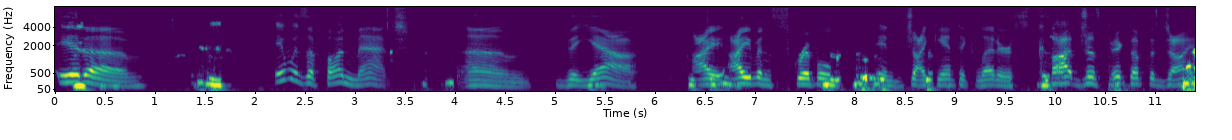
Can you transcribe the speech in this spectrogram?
It um, it was a fun match. Um, but yeah, I I even scribbled in gigantic letters. Scott just picked up the giant.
